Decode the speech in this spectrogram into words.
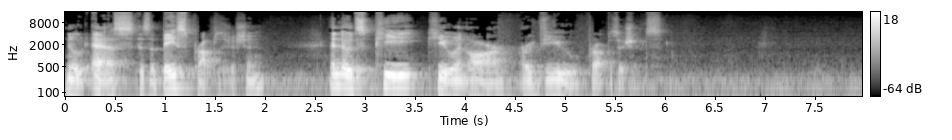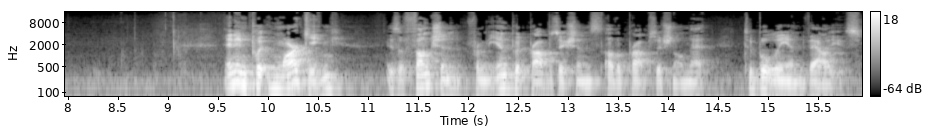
Node S is a base proposition. And nodes P, Q, and R are view propositions. An input marking is a function from the input propositions of a propositional net to Boolean values.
